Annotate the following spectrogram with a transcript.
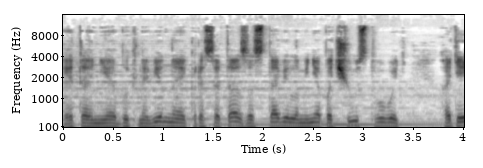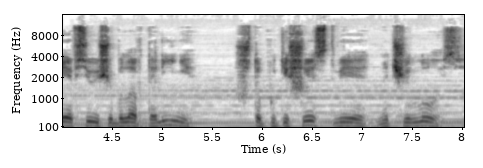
Эта необыкновенная красота заставила меня почувствовать, хотя я все еще была в долине, что путешествие началось.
